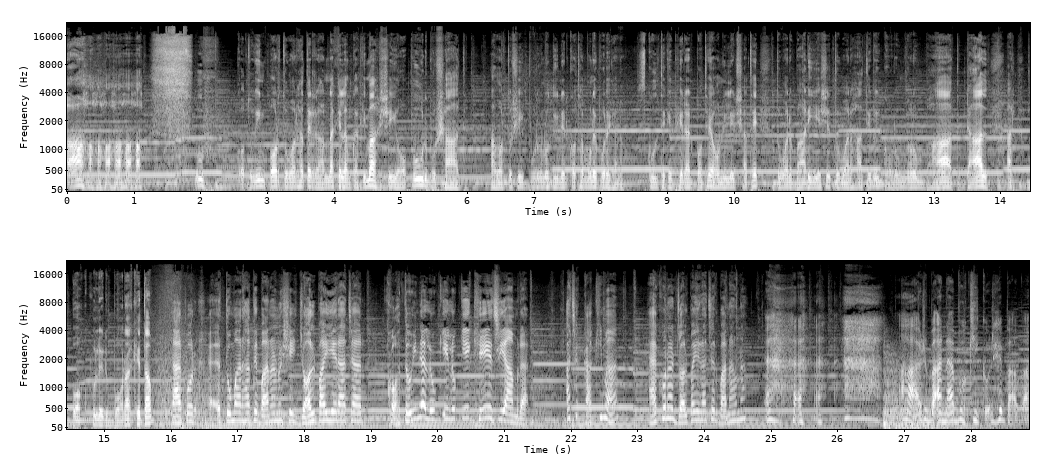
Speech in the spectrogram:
আহা উফ কতদিন পর তোমার হাতের রান্না খেলাম কাকিমা। সেই অপূর্ব স্বাদ। আমার তো সেই পুরনো দিনের কথা মনে পড়ে গেল। স্কুল থেকে ফেরার পথে অনিলের সাথে তোমার বাড়ি এসে তোমার হাতের ওই গরম গরম ভাত ডাল আর বকফুলের বড়া খেতাম। তারপর তোমার হাতে বানানো সেই জলপাইয়ের আচার। কতই না লুকিয়ে লুকিয়ে খেয়েছি আমরা। আচ্ছা কাকিমা এখন আর জলপাইয়ের আচার বানাও না। আর বানাবো কি করে বাবা?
